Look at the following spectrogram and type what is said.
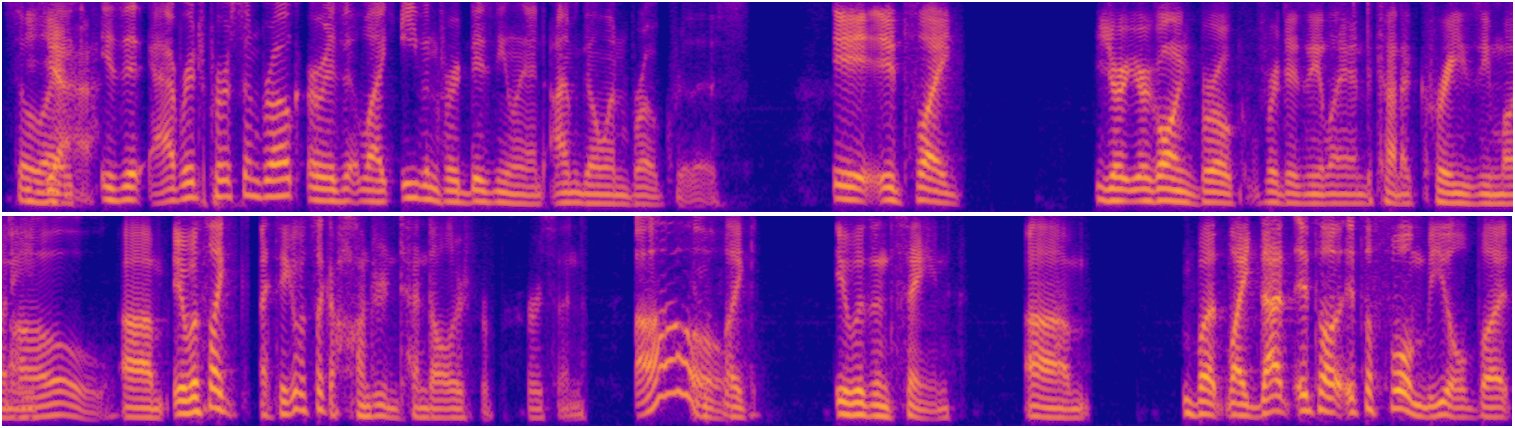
So like, Yeah. is it average person broke, or is it like even for Disneyland, I'm going broke for this? it, it's like you're you're going broke for Disneyland kind of crazy money. Oh, Um, it was like I think it was like $110 per person. It oh, was like it was insane. Um but like that it's a it's a full meal but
